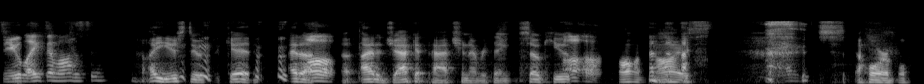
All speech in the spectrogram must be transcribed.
Do you like them, Austin? I used to as a kid. I had a, Oh. I had a jacket patch and everything. So cute. Ugh. Oh, nice. It's horrible.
